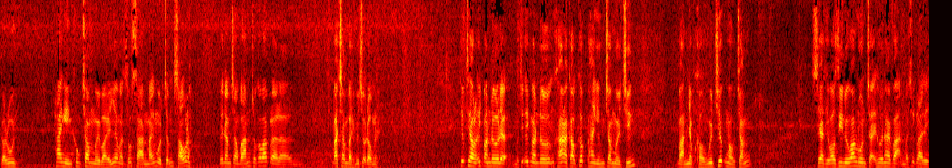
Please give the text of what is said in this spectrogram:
Cruze 2017 nhé, mà số sàn máy 1.6 này. Bên em chào bán cho các bác là, là 370 triệu đồng này. Tiếp theo là Xpander đây, một chiếc Xpander cũng khá là cao cấp 2019. Bản nhập khẩu nguyên chiếc màu trắng. Xe thì bao zin các bác luôn chạy hơn 2 vạn và chiếc này thì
